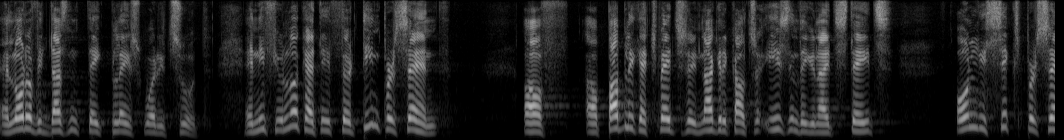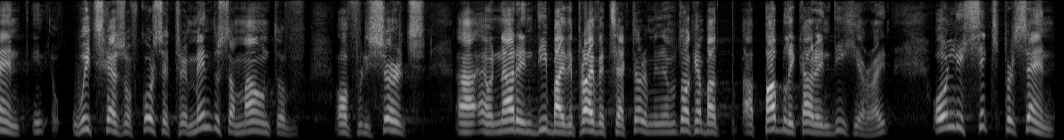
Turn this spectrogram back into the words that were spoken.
a lot of it doesn't take place where it should. And if you look at it, 13% of, of public expenditure in agriculture is in the United States, only 6%, in, which has, of course, a tremendous amount of, of research uh, R&D by the private sector. I mean, I'm talking about public R&D here, right? Only 6%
